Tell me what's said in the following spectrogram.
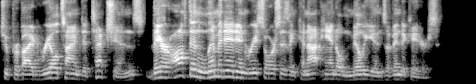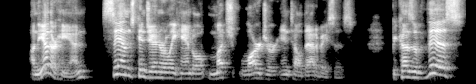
to provide real-time detections, they are often limited in resources and cannot handle millions of indicators. On the other hand, SIEMs can generally handle much larger Intel databases. Because of this,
